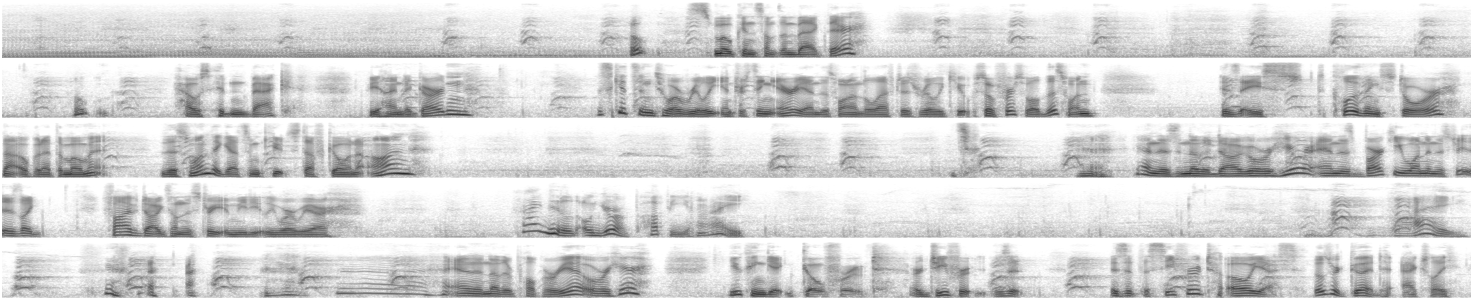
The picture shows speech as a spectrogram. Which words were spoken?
Oh, smoking something back there. Oh, house hidden back behind a garden. This gets into a really interesting area, and this one on the left is really cute. So first of all, this one is a clothing store, not open at the moment. This one, they got some cute stuff going on. and there's another dog over here and this barky one in the street. There's like five dogs on the street immediately where we are. Hi, little. Oh, you're a puppy. Hi. Hi. and another pulperia over here. You can get go fruit or G fruit. Is it? Is it the sea fruit? Oh yes, those are good actually.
